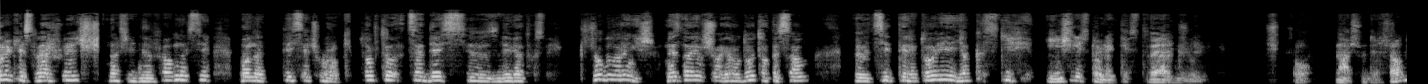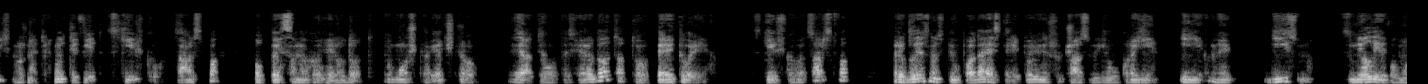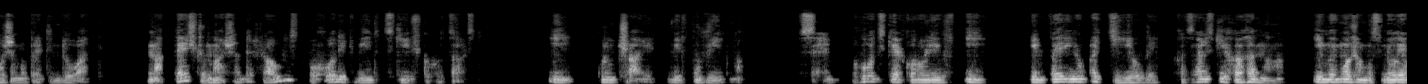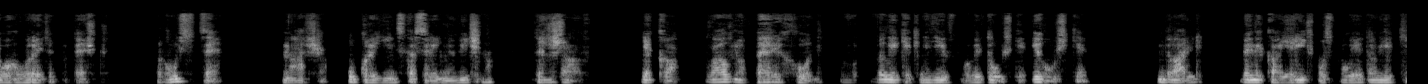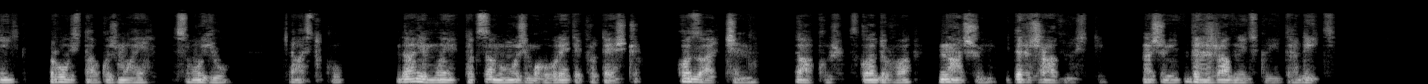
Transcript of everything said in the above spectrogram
Історики стверджують, що нашій державності понад тисячу років. Тобто це десь е, з 9 століття. Що було раніше? Ми знаємо, що Геродот описав е, ці території як скіфії. Інші історики стверджують, що нашу державність можна тягнути від Скіфського царства, описаного Геродотом. Тому що якщо взяти опис Геродота, то територія Скіфського царства приблизно співпадає з територією сучасної України. І ми дійсно сміливо можемо претендувати на те, що наша державність походить від Скіфського царства і включає відповідно в себе Готське королівство і імперію Атілди, Хазарський Хаганат. І ми можемо сміливо говорити про те, що Русь це наша українська середньовічна держава, яка плавно переходить в Велике князівство Литовське і Руське. Далі виникає Річ Посполита, в якій Русь також має свою частку. Далі ми так само можемо говорити про те, що Козаччина також складова нашої державності, нашої державницької традиції.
